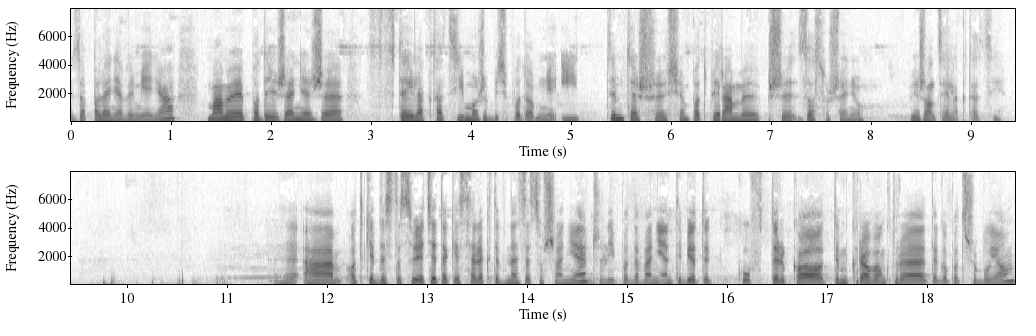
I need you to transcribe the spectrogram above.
zapalenia wymienia, mamy podejrzenie, że w tej laktacji może być podobnie i tym też się podpieramy przy zasuszeniu bieżącej laktacji. A od kiedy stosujecie takie selektywne zasuszenie, czyli podawanie antybiotyków tylko tym krowom, które tego potrzebują?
